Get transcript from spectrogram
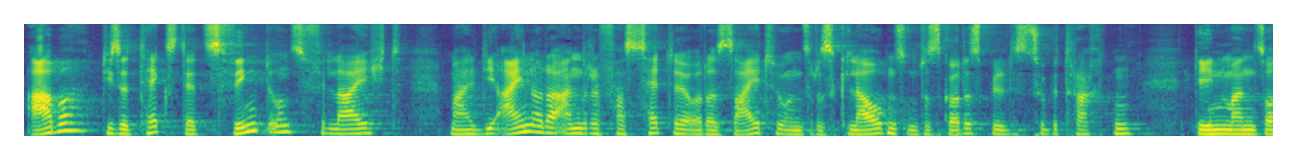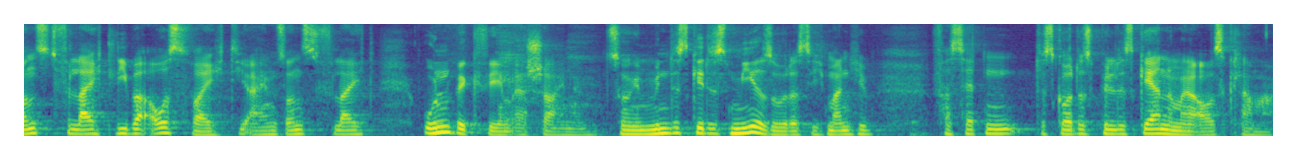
Aber dieser Text, der zwingt uns vielleicht mal die ein oder andere Facette oder Seite unseres Glaubens und des Gottesbildes zu betrachten, denen man sonst vielleicht lieber ausweicht, die einem sonst vielleicht unbequem erscheinen. Zumindest geht es mir so, dass ich manche Facetten des Gottesbildes gerne mal ausklammer.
